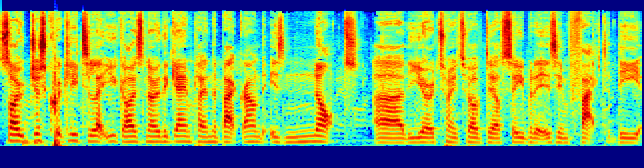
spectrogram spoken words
So just quickly to let you guys know, the gameplay in the background is not uh, the Euro 2012 DLC, but it is in fact the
